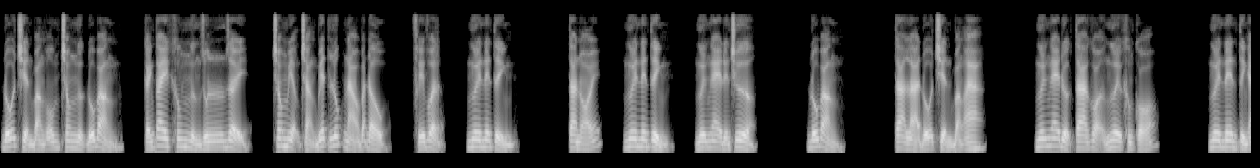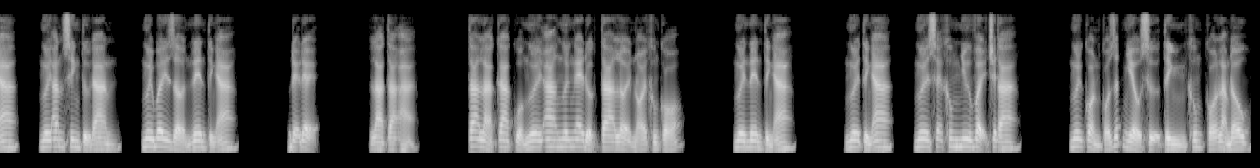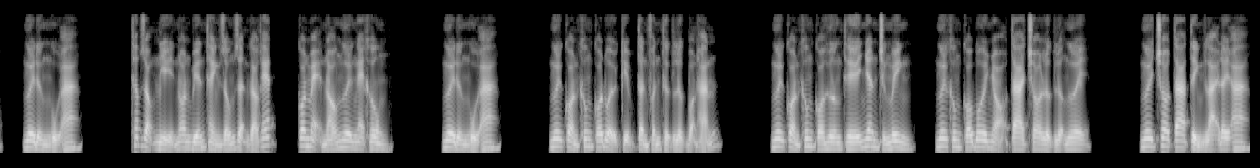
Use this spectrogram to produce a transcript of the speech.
Đỗ triển bằng ôm trong ngực đỗ bằng, cánh tay không ngừng run rẩy, trong miệng chẳng biết lúc nào bắt đầu, phế vật, ngươi nên tỉnh. Ta nói, ngươi nên tỉnh, ngươi nghe đến chưa? Đỗ bằng. Ta là đỗ triển bằng A. Ngươi nghe được ta gọi ngươi không có. Ngươi nên tỉnh A, ngươi ăn sinh tử đan, ngươi bây giờ nên tỉnh A. Đệ đệ. Là ta à? Ta là ca của ngươi A ngươi nghe được ta lời nói không có. Ngươi nên tỉnh A. Ngươi tỉnh A, ngươi sẽ không như vậy chết ta Ngươi còn có rất nhiều sự tình không có làm đâu, ngươi đừng ngủ A. Thấp giọng nhỉ non biến thành giống giận gào thét, con mẹ nó ngươi nghe không? Ngươi đừng ngủ A. Ngươi còn không có đuổi kịp tần phấn thực lực bọn hắn. Ngươi còn không có hướng thế nhân chứng minh, ngươi không có bôi nhọ ta cho lực lượng ngươi. Ngươi cho ta tỉnh lại đây a.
